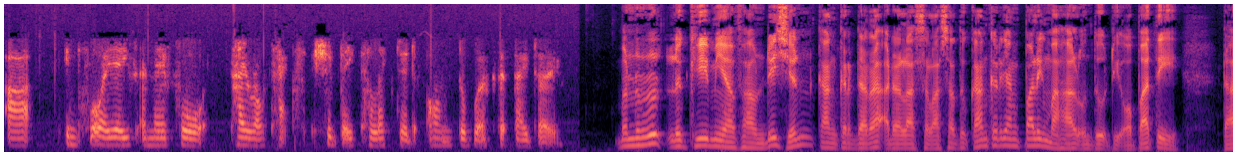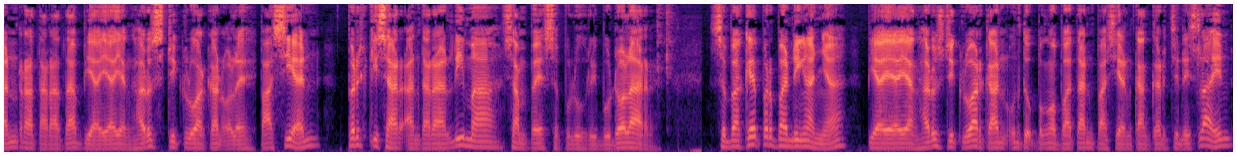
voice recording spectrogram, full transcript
are employees, and therefore payroll tax should be collected on the work that they do. Menurut Leukemia Foundation, kanker darah adalah salah satu kanker yang paling mahal untuk diobati, dan rata-rata biaya yang harus dikeluarkan oleh pasien berkisar antara 5 sampai 10 ribu dolar. Sebagai perbandingannya, biaya yang harus dikeluarkan untuk pengobatan pasien kanker jenis lain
